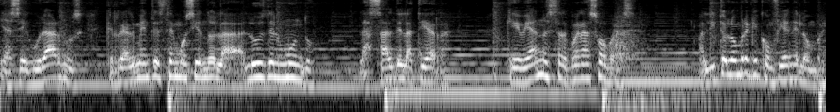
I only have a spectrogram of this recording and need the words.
y asegurarnos que realmente estemos siendo la luz del mundo, la sal de la tierra, que vean nuestras buenas obras. Maldito el hombre que confía en el hombre.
